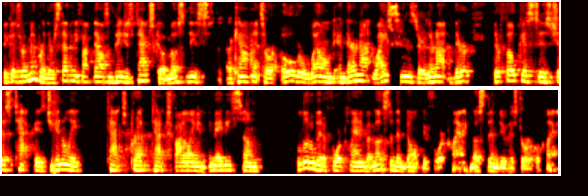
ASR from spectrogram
Because remember, there's 75,000 pages of tax code. Most of these accountants are overwhelmed and they're not licensed or they're not, their, their focus is just tax, is generally tax prep, tax filing, and maybe some a little bit of forward planning, but most of them don't do forward planning. Most of them do historical planning.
